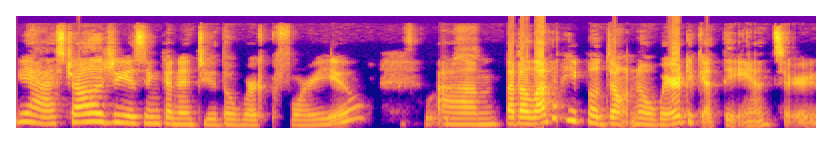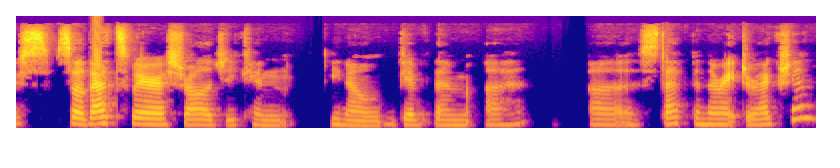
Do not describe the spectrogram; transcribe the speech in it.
Yeah, astrology isn't going to do the work for you. Um, but a lot of people don't know where to get the answers. So that's where astrology can, you know, give them a, a step in the right direction.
